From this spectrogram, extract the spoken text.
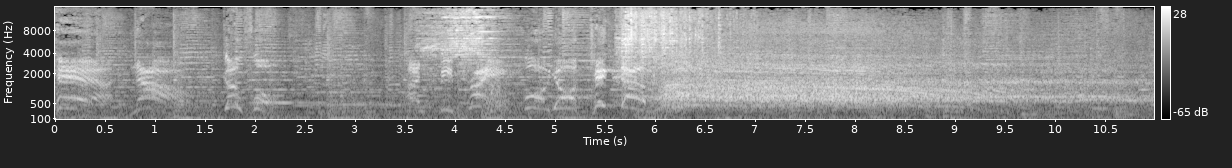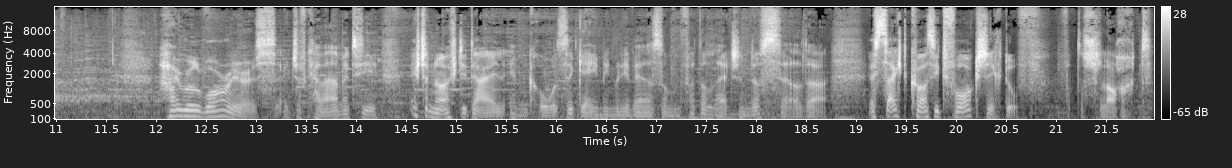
Here, now, go forth and be brave for your kingdom! Hyrule Warriors Age of Calamity ist der neueste Teil im großen Gaming-Universum von The Legend of Zelda. Es zeigt quasi die Vorgeschichte auf von der Schlacht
